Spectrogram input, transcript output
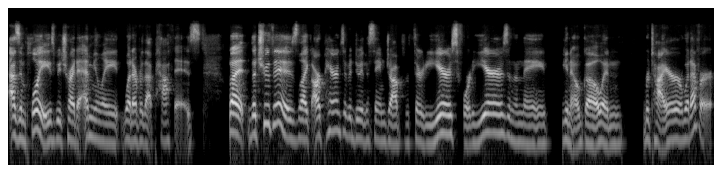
as employees, we try to emulate whatever that path is. But the truth is, like, our parents have been doing the same job for 30 years, 40 years, and then they, you know, go and retire or whatever.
